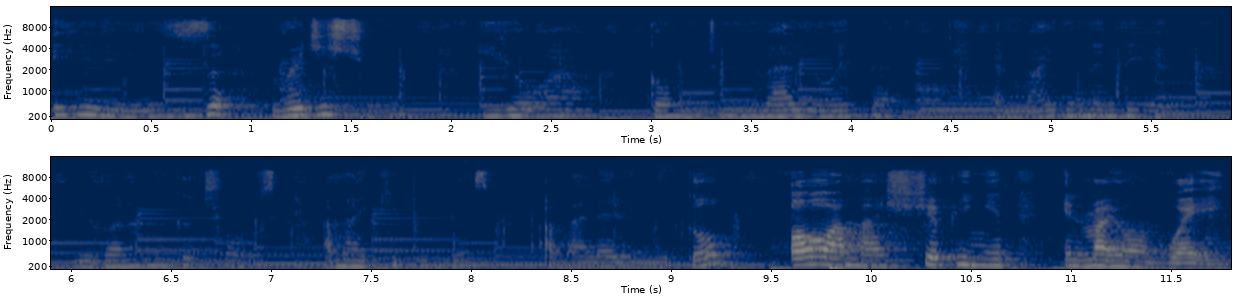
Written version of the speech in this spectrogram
is registering, you are going to evaluate them. And right then and there, you're gonna make a choice. Am I keeping this? Am I letting it go? Or am I shaping it in my own way?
